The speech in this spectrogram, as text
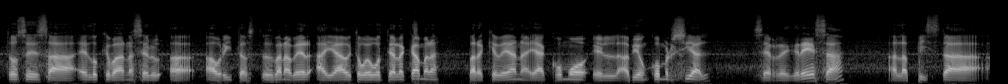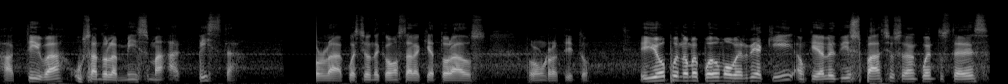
Entonces ah, es lo que van a hacer ah, ahorita. Ustedes van a ver allá, ahorita voy a voltear la cámara para que vean allá cómo el avión comercial se regresa a la pista activa usando la misma pista. Por la cuestión de que vamos a estar aquí atorados por un ratito. Y yo pues no me puedo mover de aquí, aunque ya les di espacio, se dan cuenta ustedes,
